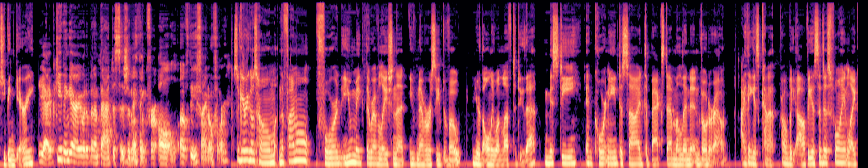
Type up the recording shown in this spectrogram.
Keeping Gary? Yeah, keeping Gary would have been a bad decision, I think, for all of the final four. So Gary goes home. In the final four, you make the revelation that you've never received a vote. You're the only one left to do that. Misty and Courtney decide to backstab Melinda and vote her out. I think it's kind of probably obvious at this point. Like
